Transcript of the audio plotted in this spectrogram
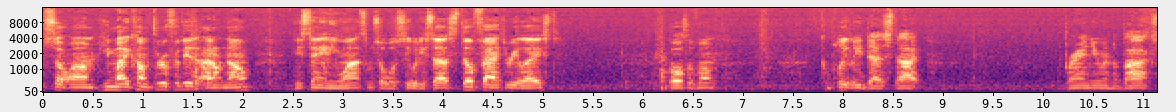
so um, he might come through for these. I don't know. He's saying he wants them, so we'll see what he says. Still factory laced, both of them. Completely dead stock brand new in the box.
